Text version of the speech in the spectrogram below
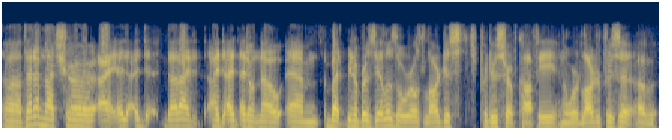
Uh, that I'm not sure. I, I, that I, I, I don't know. Um, but you know, Brazil is the world's largest producer of coffee and the world's largest producer of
